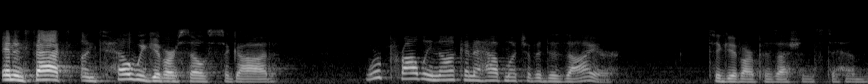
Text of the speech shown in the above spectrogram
And in fact, until we give ourselves to God, we're probably not going to have much of a desire to give our possessions to Him.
